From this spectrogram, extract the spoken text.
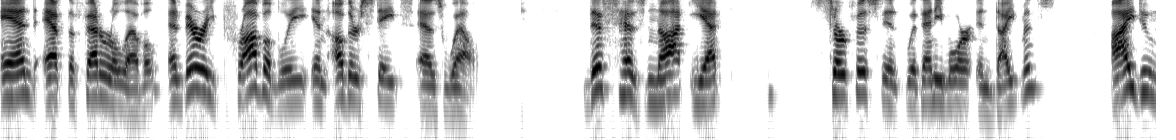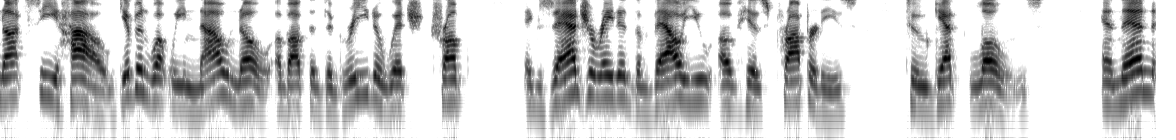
and at the federal level, and very probably in other states as well. This has not yet surfaced in, with any more indictments. I do not see how, given what we now know about the degree to which Trump exaggerated the value of his properties to get loans, and then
